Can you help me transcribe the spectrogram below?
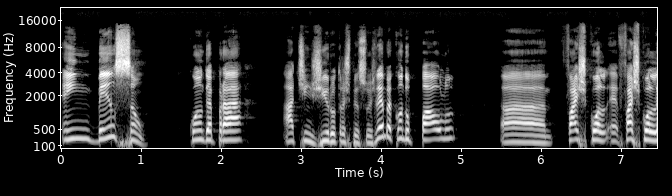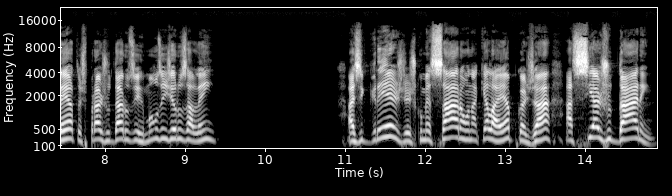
em bênção, quando é para atingir outras pessoas. Lembra quando Paulo ah, faz, eh, faz coletas para ajudar os irmãos em Jerusalém? As igrejas começaram naquela época já a se ajudarem,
